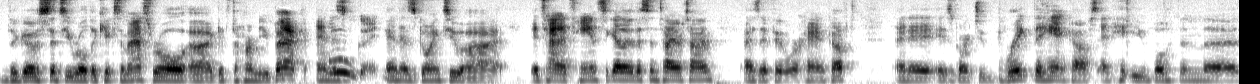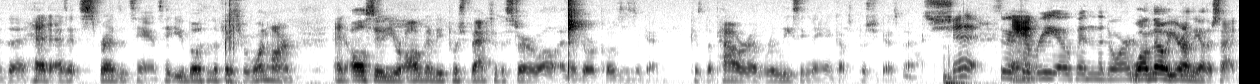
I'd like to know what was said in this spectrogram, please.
The ghost, since you rolled a kick some ass roll, uh, gets to harm you back, and is good. and is going to uh, it's had its hands together this entire time as if it were handcuffed and it is going to break the handcuffs and hit you both in the, the head as it spreads its hands hit you both in the face for one harm and also you're all going to be pushed back to the stairwell and the door closes again because the power of releasing the handcuffs push you guys back Shit. So we have And- to reopen the door. well no you're on the other side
